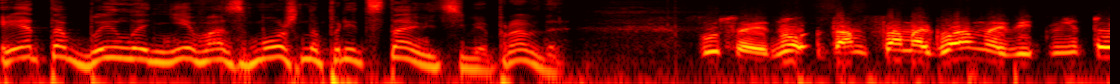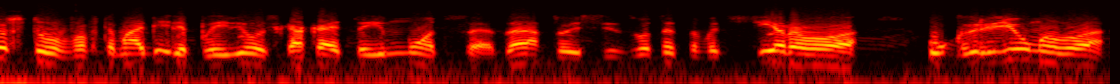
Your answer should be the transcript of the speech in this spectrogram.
Это было невозможно представить себе, правда? Слушай, ну там самое главное ведь не то, что в автомобиле появилась какая-то эмоция, да, то есть из вот этого серого, угрюмого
